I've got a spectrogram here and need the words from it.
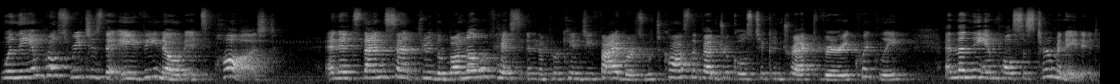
When the impulse reaches the AV node, it's paused, and it's then sent through the bundle of His and the Purkinje fibers, which cause the ventricles to contract very quickly, and then the impulse is terminated.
